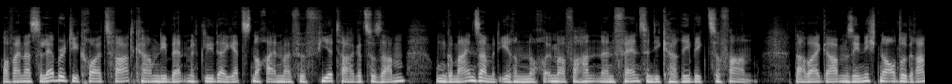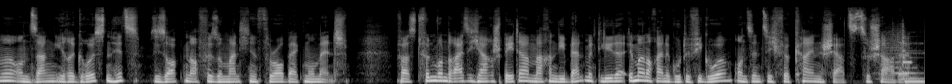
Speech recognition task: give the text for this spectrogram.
Auf einer Celebrity-Kreuzfahrt kamen die Bandmitglieder jetzt noch einmal für vier Tage zusammen, um gemeinsam mit ihren noch immer vorhandenen Fans in die Karibik zu fahren. Dabei gaben sie nicht nur Autogramme und sangen ihre größten Hits, sie sorgten auch für so manchen Throwback-Moment. Fast 35 Jahre später machen die Bandmitglieder immer noch eine gute Figur und sind sich für keinen Scherz zu schade.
